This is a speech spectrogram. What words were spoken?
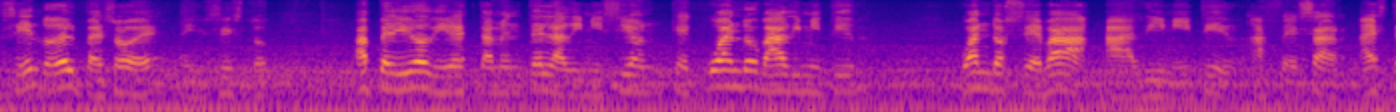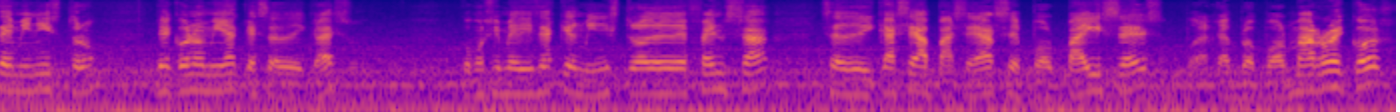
siendo del PSOE, e insisto, ha pedido directamente la dimisión, que cuando va a dimitir, cuando se va a dimitir, a cesar a este ministro de Economía que se dedica a eso. Como si me dices que el ministro de Defensa se dedicase a pasearse por países, por ejemplo por Marruecos,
